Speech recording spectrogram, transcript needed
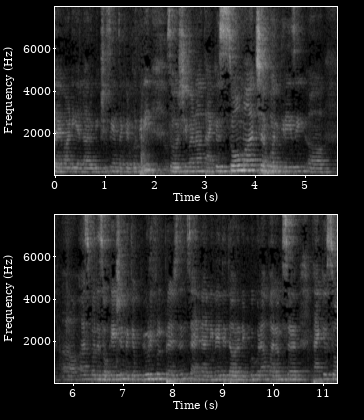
ದಯಮಾಡಿ ಎಲ್ಲರೂ ವೀಕ್ಷಿಸಿ ಅಂತ ಕೇಳ್ಕೊತೀನಿ so Shivanna thank you so much for gracing us for this occasion with your beautiful presence and Nivedita ಅವರ ನಿಮಗೂ ಕೂಡ Param sir thank you so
